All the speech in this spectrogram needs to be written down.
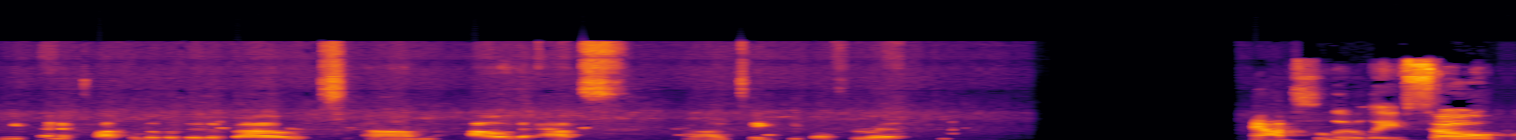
can you kind of talk a little bit about um, how the apps uh, take people through it? Absolutely. So,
